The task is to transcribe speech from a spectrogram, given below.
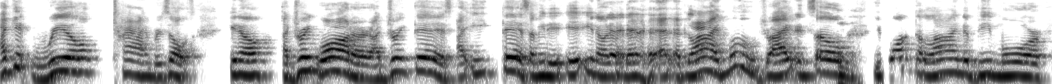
I get real time results you know, I drink water, I drink this, I eat this. I mean, it, it, you know, that, that, that, line moves, right? And so mm-hmm. you want the line to be more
